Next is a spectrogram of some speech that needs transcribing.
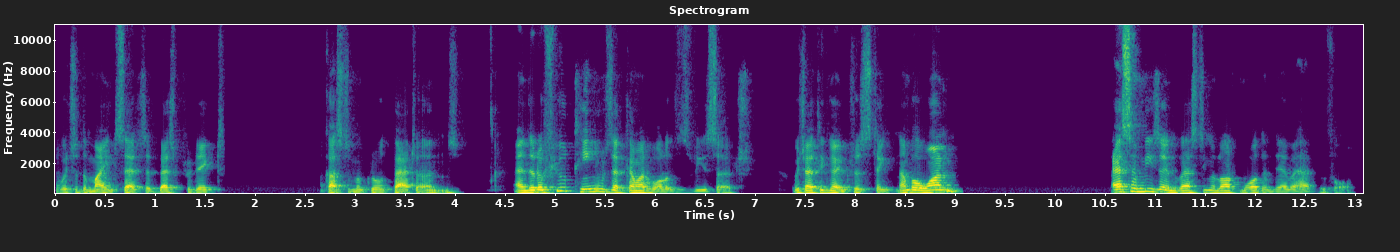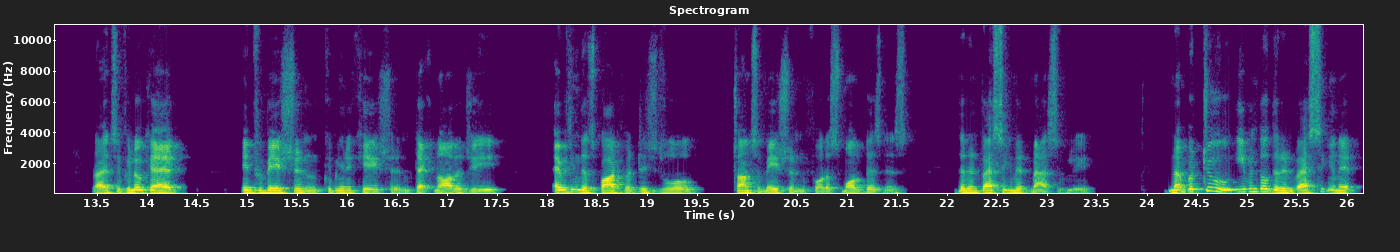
which are the mindsets that best predict customer growth patterns. And there are a few themes that come out of all of this research, which I think are interesting. Number one, SMBs are investing a lot more than they ever have before, right? So if you look at information, communication, technology, everything that's part of a digital transformation for a small business, they're investing in it massively. Number two, even though they're investing in it,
